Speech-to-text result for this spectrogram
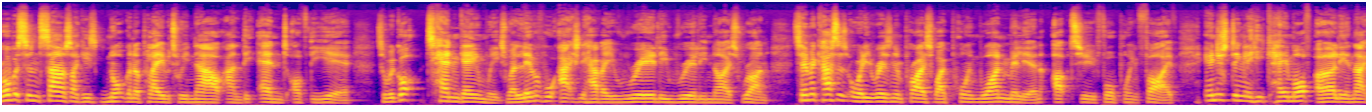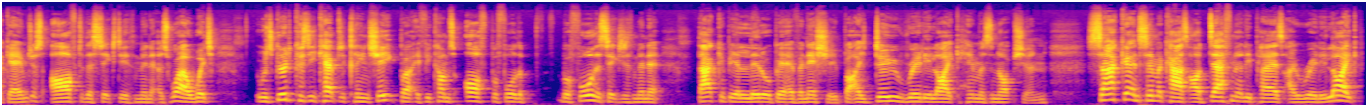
Robertson sounds like he's not going to play between now and the end of the year. So we've got 10 game weeks where Liverpool actually have a really, really nice run. Tsimikas has already risen in price by 0.1 million up to 4.5. Interestingly, he came off early in that game, just after the 60th minute as well, which was good because he kept a clean sheet. But if he comes off before the before the 60th minute, that could be a little bit of an issue. But I do really like him as an option. Saka and Tsimikas are definitely players I really like.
